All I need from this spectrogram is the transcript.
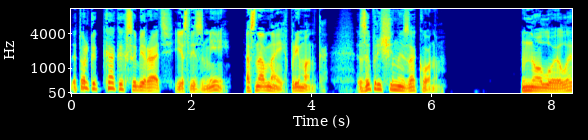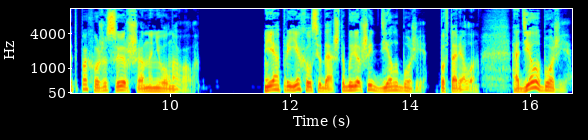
Да только как их собирать, если змеи, основная их приманка, запрещены законом? Но Лойла это, похоже, совершенно не волновало. «Я приехал сюда, чтобы вершить дело Божье», — повторял он. «А дело Божье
